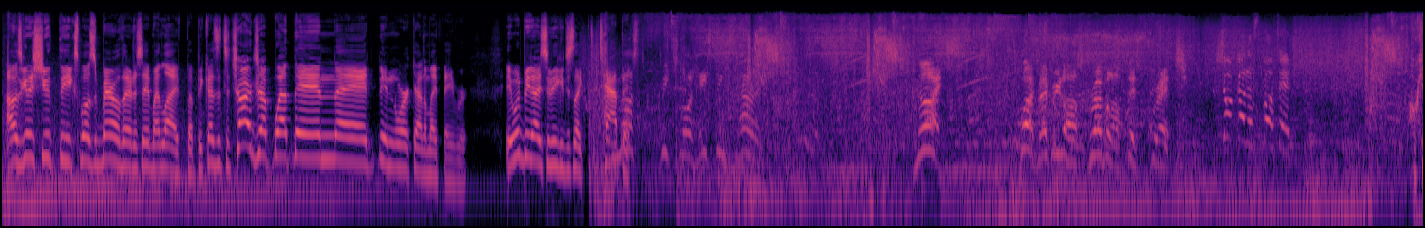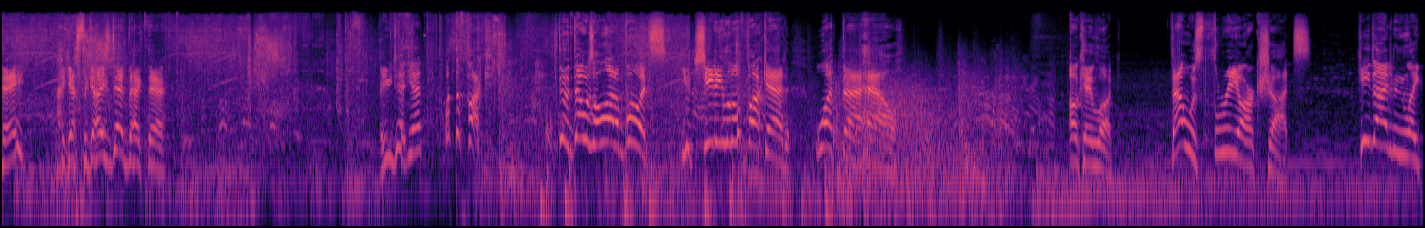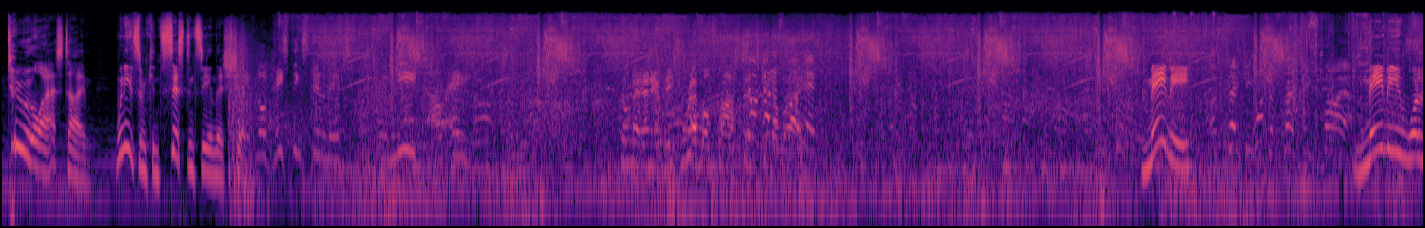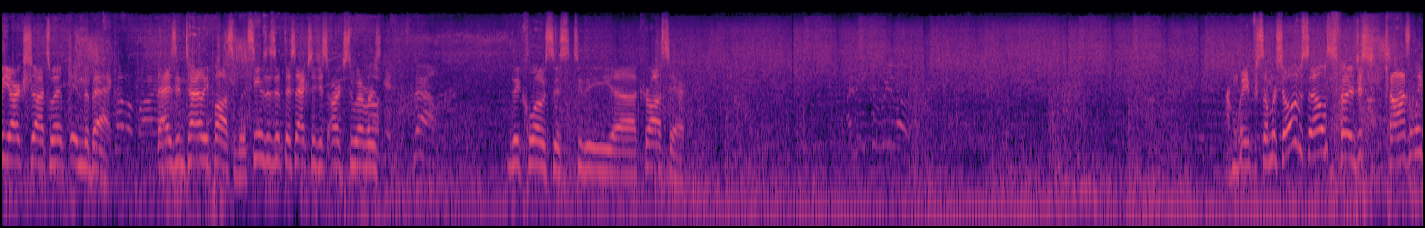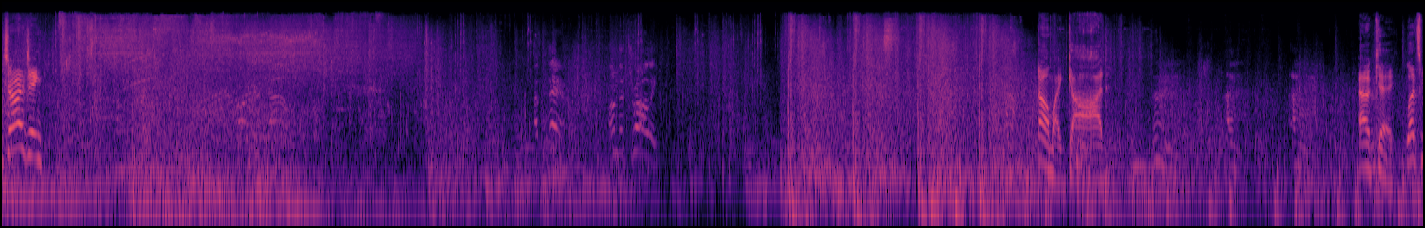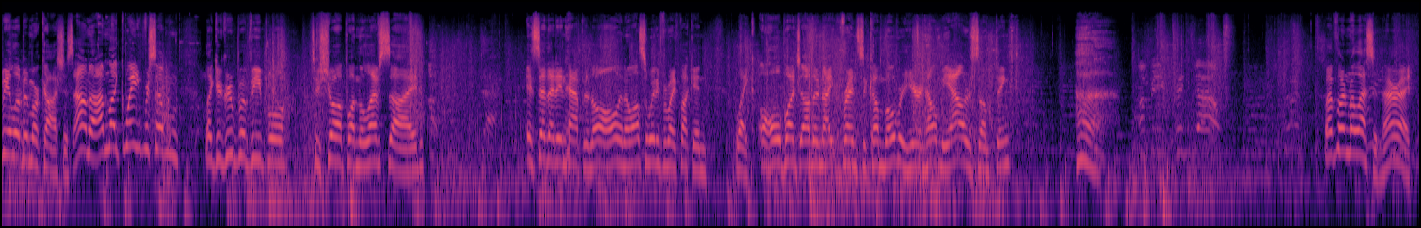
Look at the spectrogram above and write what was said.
I was gonna shoot the explosive barrel there to save my life, but because it's a charge-up weapon, it didn't work out in my favor. It would be nice if you could just, like, tap we it. must reach Lord Hastings'. Knights! Wipe every last rebel off this bridge! Shotgunner spotted! Okay. I guess the guy's dead back there. Are you dead yet? What the fuck? Dude, that was a lot of bullets! You cheating little fuckhead! What the hell? Okay, look. That was three arc shots. He died in like two the last time. We need some consistency in this shit. Lord Hastings still lives. We need our aid. Don't let any of these rebel bastards get away. Maybe, I'm taking suppressing fire. maybe one of the arc shots went in the back. That is entirely possible. It seems as if this actually just arcs whoever's the closest to the uh, crosshair. I need to reload. I'm waiting for someone to show themselves, so they're just constantly charging. Trolley. Oh my god. Okay, let's be a little bit more cautious. I don't know, I'm like waiting for some, like a group of people to show up on the left side. Instead, that didn't happen at all, and I'm also waiting for my fucking, like, a whole bunch of other knight friends to come over here and help me out or something. I'm being pinned down. But I've learned my lesson, alright.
